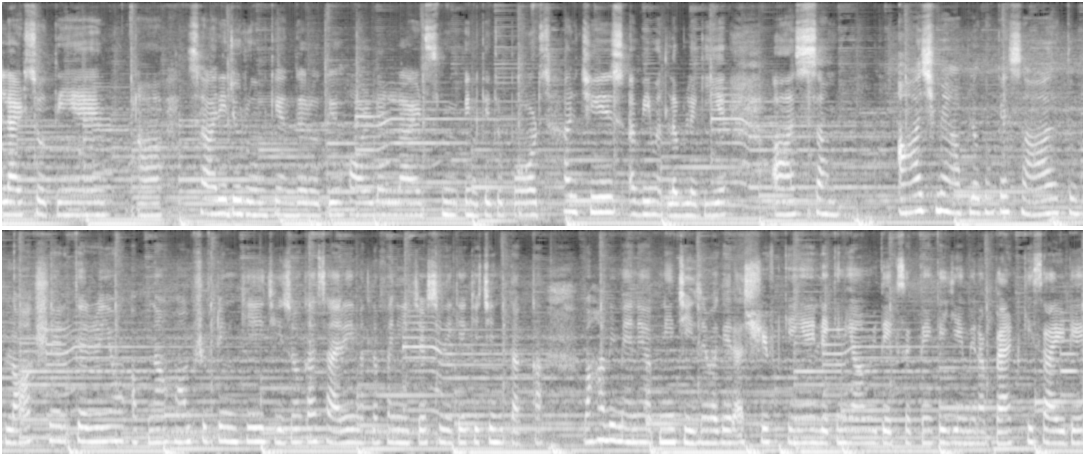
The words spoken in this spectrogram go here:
लाइट्स होती हैं सारी जो रूम के अंदर होती है हॉल्डर लाइट्स इनके जो बोर्ड्स हर चीज़ अभी मतलब लगी है। सम आज मैं आप लोगों के साथ ब्लॉग शेयर कर रही हूँ अपना होम शिफ्टिंग की चीज़ों का, सारे मतलब फर्नीचर से लेके किचन तक का। वहाँ भी मैंने अपनी चीज़ें वगैरह शिफ्ट की हैं, लेकिन यहाँ भी देख सकते हैं कि ये मेरा बेड की साइड है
